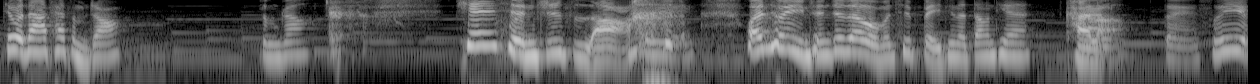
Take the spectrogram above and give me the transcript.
结果大家猜怎么着？怎么着？天选之子啊！对，环球影城就在我们去北京的当天开了。。对，所以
